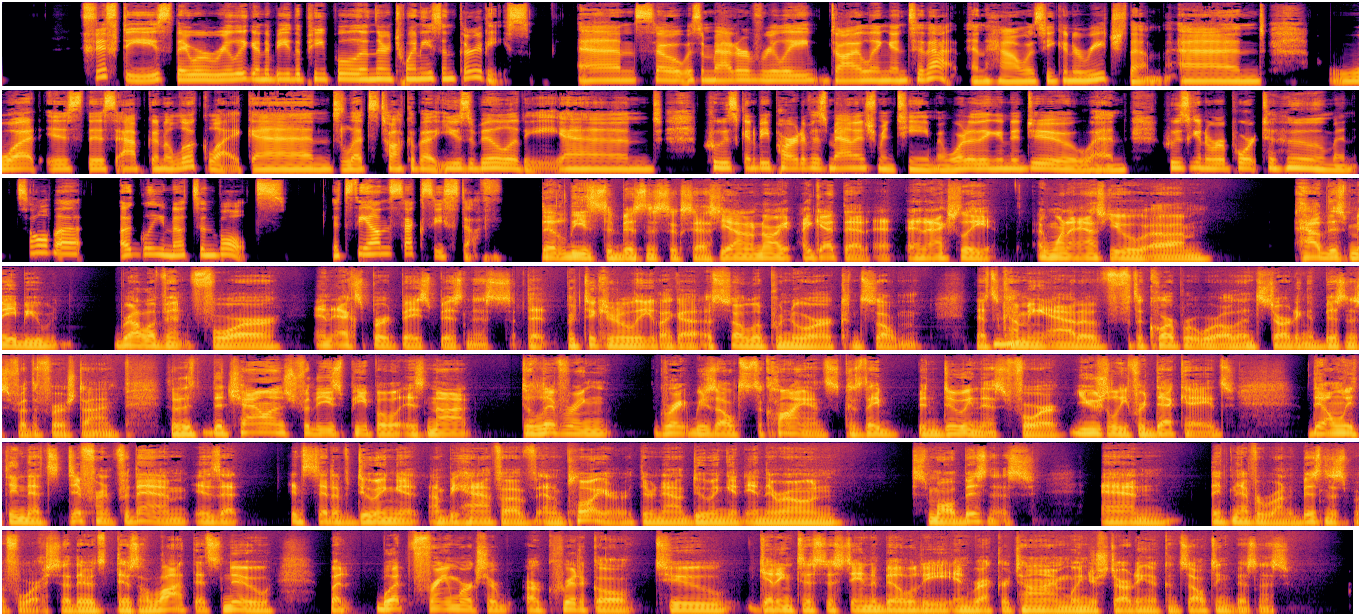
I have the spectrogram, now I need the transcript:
50s, they were really going to be the people in their 20s and 30s. And so it was a matter of really dialing into that and how is he going to reach them? And what is this app going to look like? And let's talk about usability and who's going to be part of his management team and what are they going to do and who's going to report to whom. And it's all the ugly nuts and bolts. It's the unsexy stuff. That leads to business success. Yeah, I don't know. I, I get that. And actually, I want to ask you um, how this may be relevant for an expert based business that particularly like a, a solopreneur consultant that's mm-hmm. coming out of the corporate world and starting a business for the first time. So the, the challenge for these people is not delivering great results to clients because they've been doing this for usually for decades. The only thing that's different for them is that instead of doing it on behalf of an employer, they're now doing it in their own small business. And they've never run a business before. So there's there's a lot that's new. But what frameworks are, are critical to getting to sustainability in record time when you're starting a consulting business?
